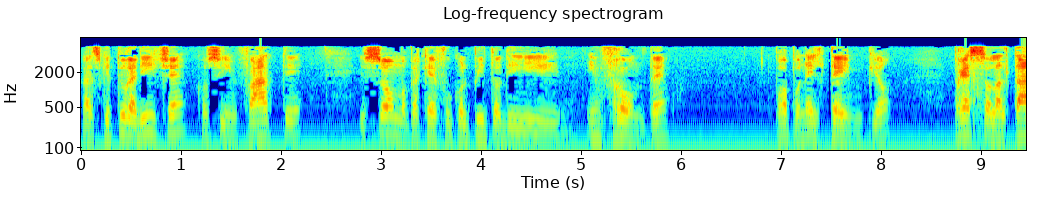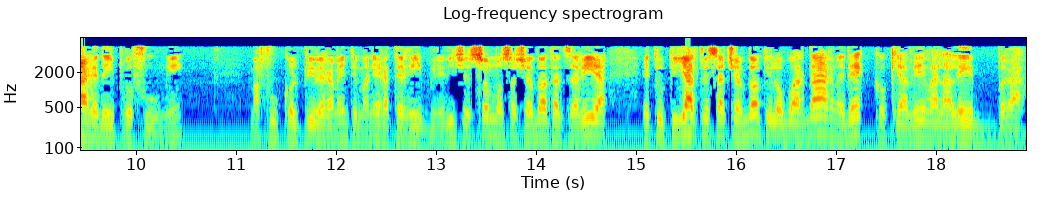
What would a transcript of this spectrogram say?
La scrittura dice così, infatti, il sommo perché fu colpito di, in fronte, proprio nel Tempio, presso l'altare dei profumi, ma fu colpì veramente in maniera terribile. Dice il sommo sacerdote Azzaria e tutti gli altri sacerdoti lo guardarono ed ecco che aveva la lebbra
